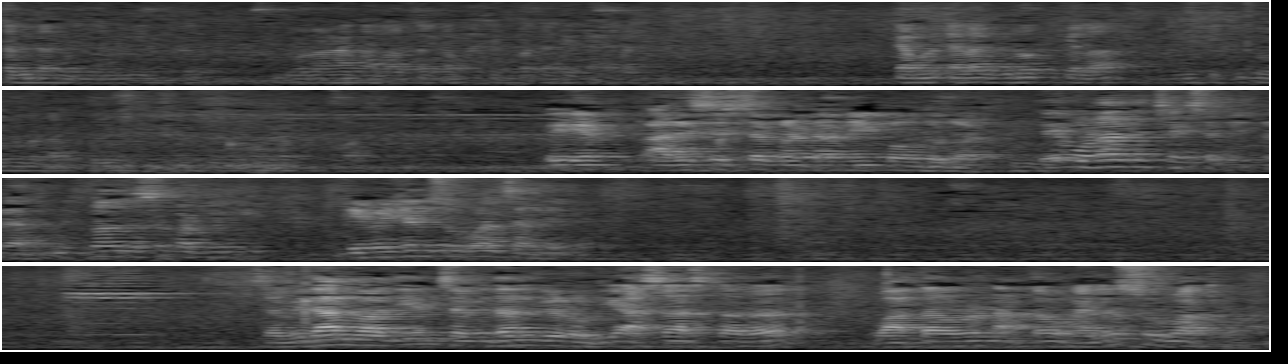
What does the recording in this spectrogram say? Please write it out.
संविधान दिनानिमित्त बोलवण्यात आला होता. त्यामुळे त्याला विरोध केला. आणि तिथे दोन गटात पोलीस स्टेशन आर एस एसच्या गटाने बौद्ध गट ते होणारच आहे सगळीकडे आता मी तुम्हाला जसं म्हटलं की डिव्हिजन सुरुवात झालेलं आहे संविधानवादी आणि संविधान विरोधी असं असणारं वातावरण आता व्हायला सुरुवात होणार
